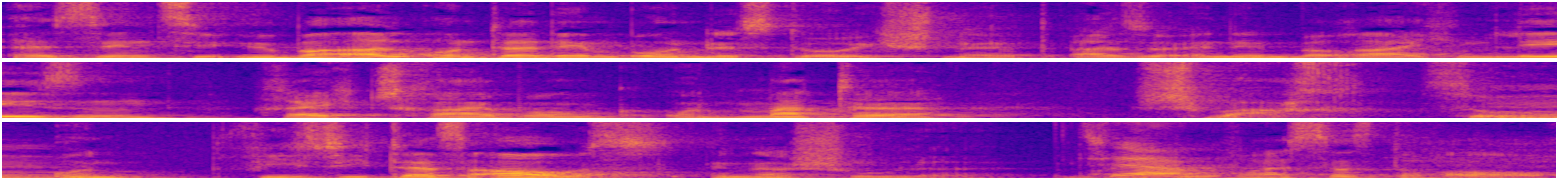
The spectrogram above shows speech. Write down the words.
sind sie überall unter dem Bundesdurchschnitt, also in den Bereichen Lesen, Rechtschreibung und Mathe schwach. So. Hm. Und wie sieht das aus in der Schule? Tja. Du weißt das doch auch.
